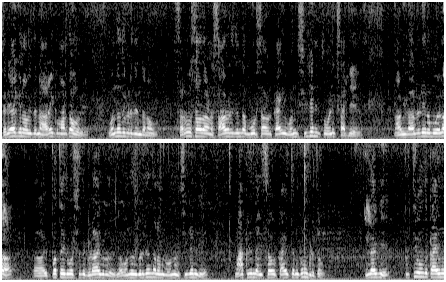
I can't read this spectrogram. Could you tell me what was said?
ಸರಿಯಾಗಿ ನಾವು ಇದನ್ನು ಆರೈಕೆ ಮಾಡ್ತಾ ಹೋದರೆ ಒಂದೊಂದು ಗಿಡದಿಂದ ನಾವು ಸರ್ವಸಾಧಾರಣ ಸಾವಿರದಿಂದ ಮೂರು ಸಾವಿರ ಕಾಯಿ ಒಂದು ಸೀಸನಿಗೆ ತೊಗೊಳ್ಲಿಕ್ಕೆ ಸಾಧ್ಯ ಇದೆ. ನಾವೀಗ ಆಲ್ರೆಡಿ ನಮಗೆಲ್ಲ ಇಪ್ಪತ್ತೈದು ವರ್ಷದ ಗಿಡ ಆಗಿರೋದ್ರಿಂದ ಒಂದೊಂದು ಗಿಡದಿಂದ ನಮಗೆ ಒಂದೊಂದು ಸೀಸನ್ಗೆ ನಾಲ್ಕರಿಂದ ಐದು ಸಾವಿರ ಕಾಯಿ ತನಕ ಬಿಡ್ತಾವೆ. ಹೀಗಾಗಿ ಪ್ರತಿಯೊಂದು ಕಾಯಿನೂ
